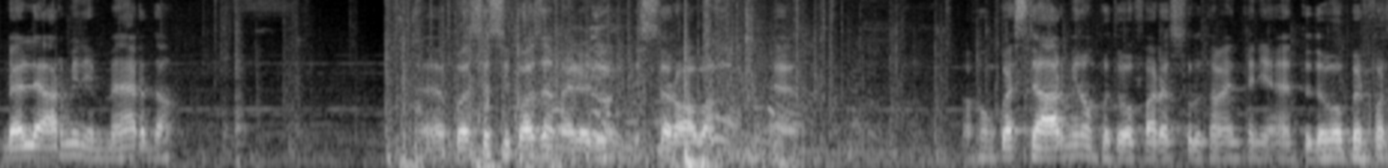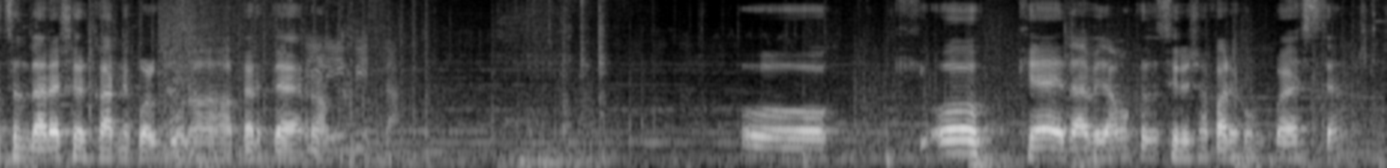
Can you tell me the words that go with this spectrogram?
Belle armi di merda. Eh, qualsiasi cosa è meglio di, di sta roba. Eh. Ma con queste armi non potevo fare assolutamente niente. Dovevo per forza andare a cercarne qualcuna per terra. Vista. Ok, ok, dai, vediamo cosa si riesce a fare con queste.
